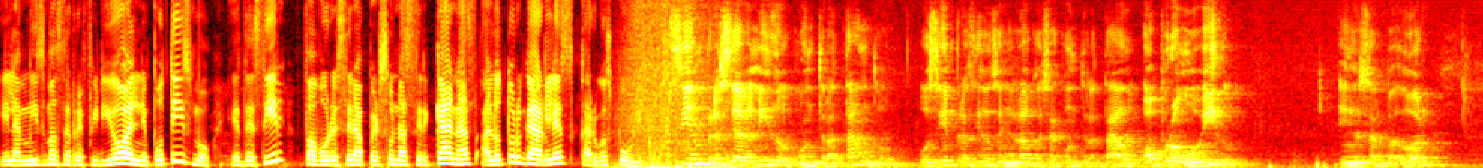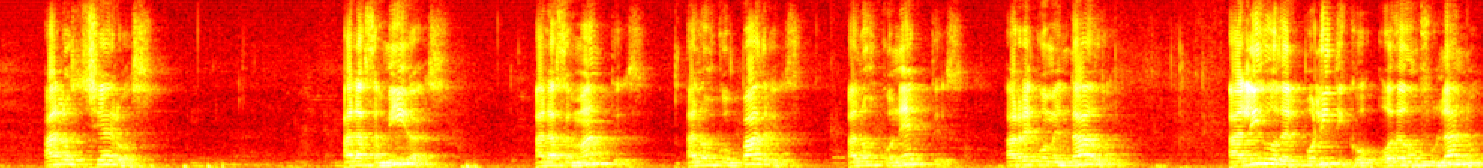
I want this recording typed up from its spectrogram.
En la misma se refirió al nepotismo, es decir, favorecer a personas cercanas al otorgarles cargos públicos. Siempre se ha venido contratando, o siempre ha sido señalado que se ha contratado o promovido en El Salvador a los cheros a las amigas, a las amantes, a los compadres, a los conectes, a recomendado, al hijo del político o de don fulano,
